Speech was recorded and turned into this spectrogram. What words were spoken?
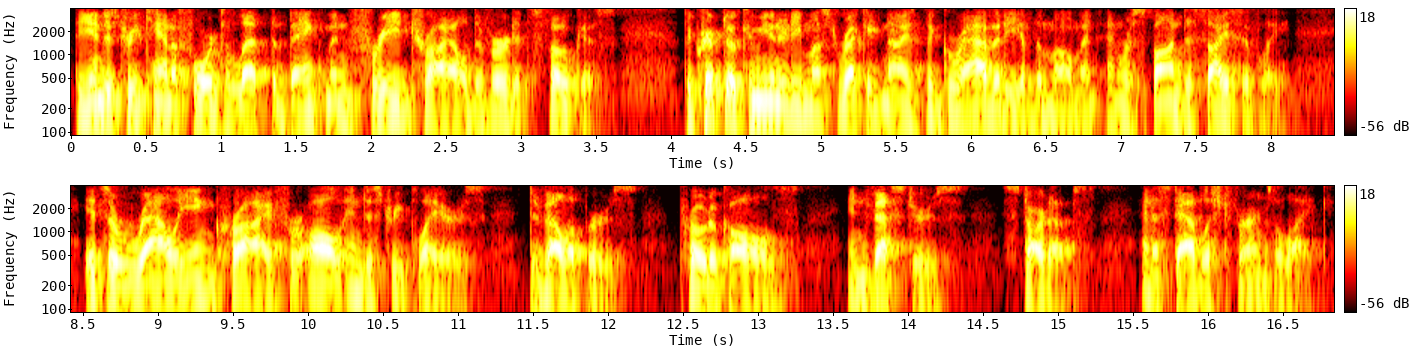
The industry can't afford to let the Bankman Fried trial divert its focus. The crypto community must recognize the gravity of the moment and respond decisively. It's a rallying cry for all industry players, developers, protocols, investors, startups, and established firms alike.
